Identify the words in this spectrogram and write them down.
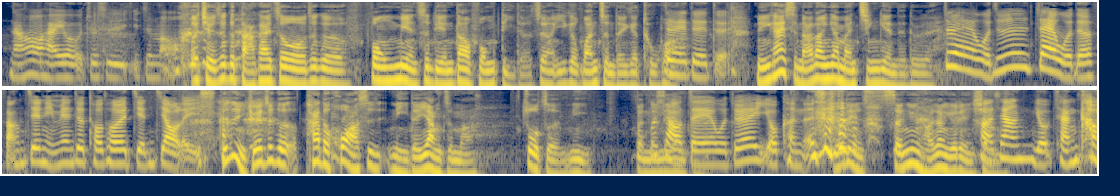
然后还有就是一只猫，而且这个打开之后，这个封面是连到封底的，这样一个完整的一个图画。对对对，你一开始拿到应该蛮惊艳的，对不对？对我就是在我的房间里面就偷偷的尖叫了一下。可是你觉得这个他的画是你的样子吗？作者你？不晓得，我觉得有可能有点神韵，好像有点像，好像有参考。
